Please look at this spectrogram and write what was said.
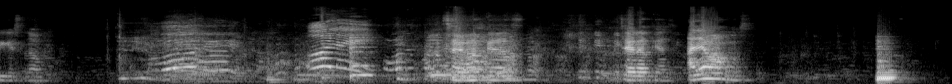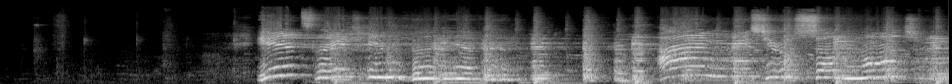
biggest love? ¡Ole! Muchas gracias. Muchas gracias. Allá vamos. It's late in the evening. I miss you so much.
